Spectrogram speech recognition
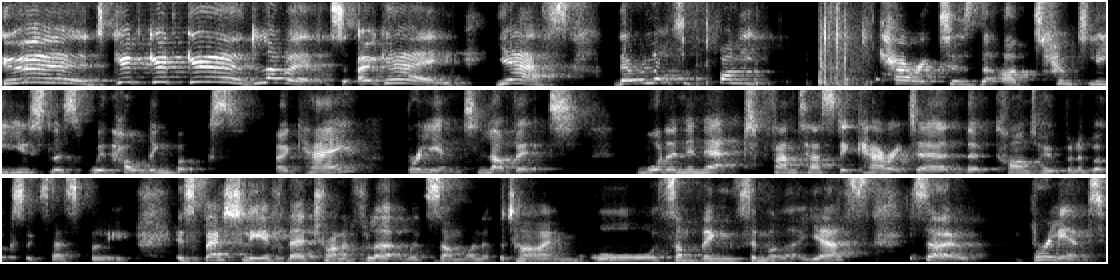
Good, good, good, good. Love it. Okay, yes, there are lots of funny characters that are totally useless with holding books. Okay, brilliant. Love it. What an inept, fantastic character that can't open a book successfully, especially if they're trying to flirt with someone at the time or something similar. Yes. So brilliant.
